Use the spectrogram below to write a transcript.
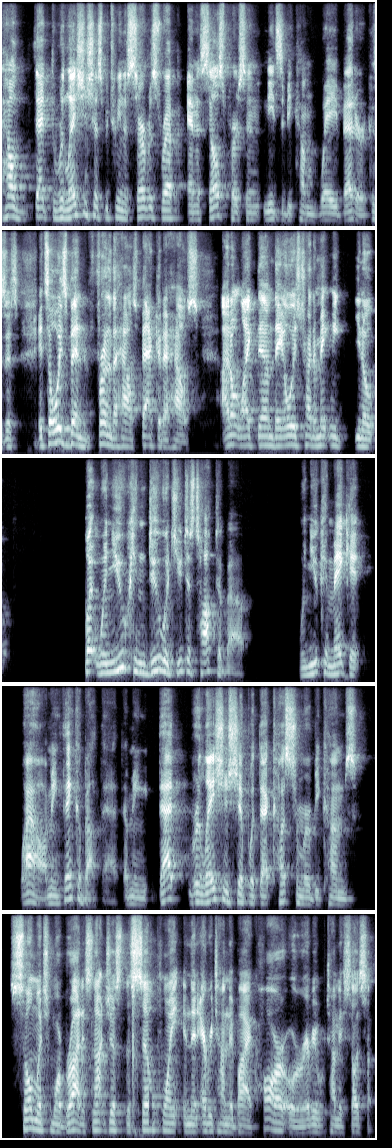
how that the relationships between a service rep and a salesperson needs to become way better because it's it's always been front of the house back of the house. I don't like them. They always try to make me you know but when you can do what you just talked about when you can make it wow i mean think about that. I mean that relationship with that customer becomes so much more broad it's not just the sell point and then every time they buy a car or every time they sell something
